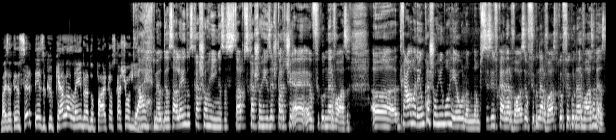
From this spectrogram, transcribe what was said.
mas eu tenho certeza que o que ela lembra do parque é os cachorrinhos. Ai, meu Deus, além dos cachorrinhos, essa história dos cachorrinhos é de partir. é, eu fico nervosa. Ah, calma, nenhum cachorrinho morreu. Não, não precisa ficar nervosa, eu fico nervosa porque eu fico nervosa mesmo.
